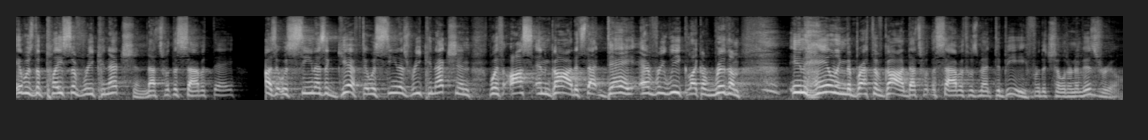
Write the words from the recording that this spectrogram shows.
It was the place of reconnection. That's what the Sabbath day it was seen as a gift. It was seen as reconnection with us and God. It's that day every week, like a rhythm, inhaling the breath of God. That's what the Sabbath was meant to be for the children of Israel.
